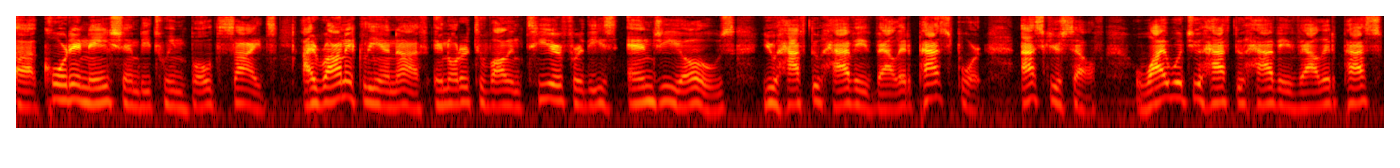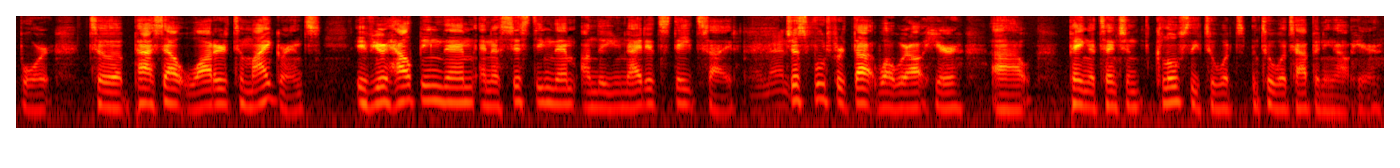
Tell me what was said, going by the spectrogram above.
uh, coordination between both sides. Ironically enough, in order to volunteer for these NGOs, you have to have a valid passport. Ask yourself, why would you have to have a valid passport to pass out water to migrants? If you're helping them and assisting them on the United States side, Amen. just food for thought while we're out here, uh, paying attention closely to what's to what's happening out here.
